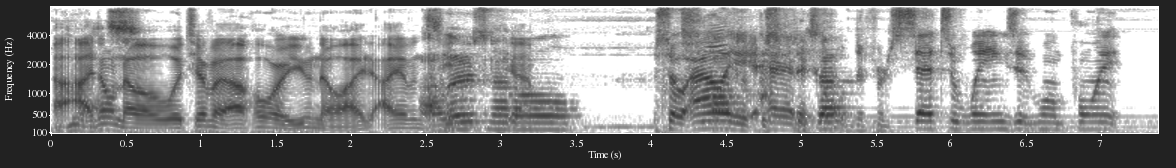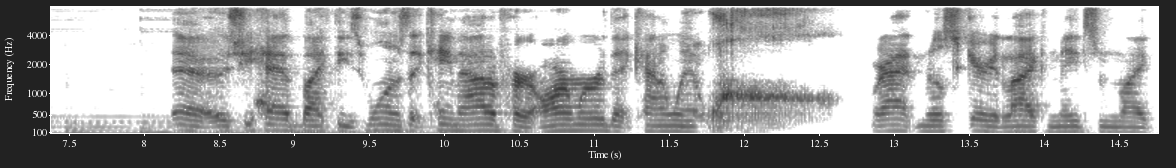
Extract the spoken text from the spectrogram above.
Uh, I don't know whichever uh, horror you know. I I haven't Are seen. those not yeah. all? So Spot Allie had a couple up? different sets of wings at one point. Uh, she had like these ones that came out of her armor that kind of went right and real scary like and made some like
